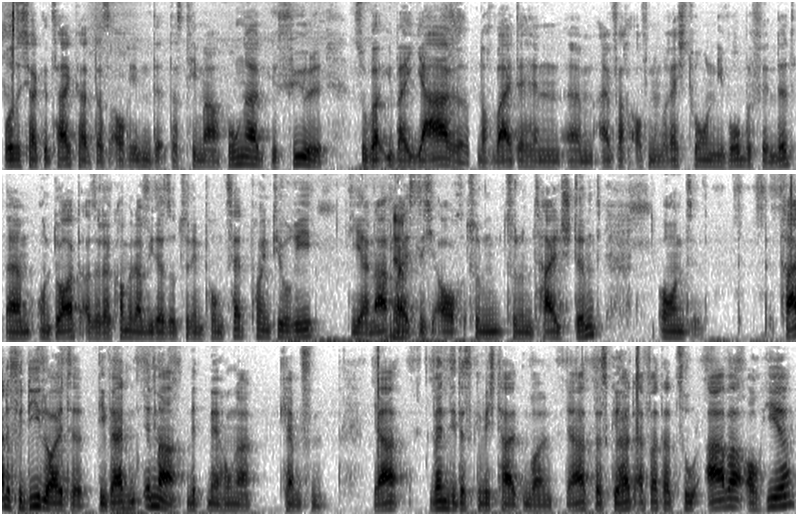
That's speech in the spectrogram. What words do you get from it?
wo sich halt gezeigt hat, dass auch eben das Thema Hungergefühl sogar über Jahre noch weiterhin ähm, einfach auf einem recht hohen Niveau befindet. Ähm, und dort, also da kommen wir dann wieder so zu dem Punkt Setpoint-Theorie, die ja nachweislich ja. auch zu, zu einem Teil stimmt. Und gerade für die Leute, die werden immer mit mehr Hunger kämpfen. Ja, wenn sie das Gewicht halten wollen. Ja, das gehört einfach dazu. Aber auch hier,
